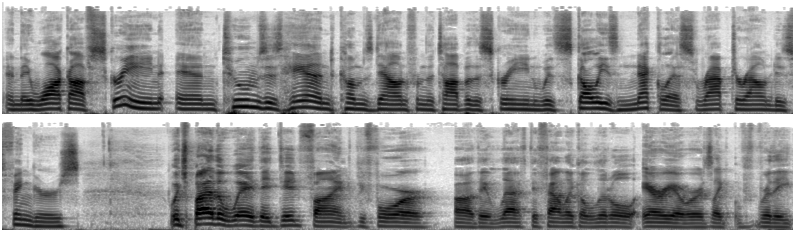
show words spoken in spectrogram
and they walk off screen and Tooms's hand comes down from the top of the screen with Scully's necklace wrapped around his fingers. Which by the way, they did find before uh, they left, they found like a little area where it's like where they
